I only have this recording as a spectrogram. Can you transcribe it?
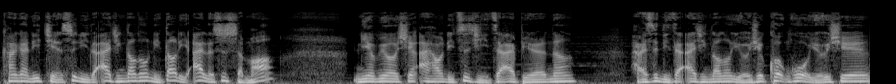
看看你检视你的爱情当中，你到底爱的是什么？你有没有先爱好你自己，再爱别人呢？还是你在爱情当中有一些困惑，有一些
